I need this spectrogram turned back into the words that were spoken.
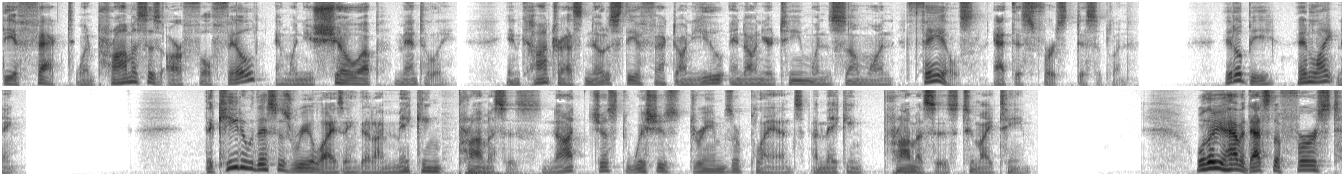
the effect when promises are fulfilled and when you show up mentally. In contrast, notice the effect on you and on your team when someone fails at this first discipline. It'll be enlightening. The key to this is realizing that I'm making promises, not just wishes, dreams, or plans. I'm making promises to my team. Well, there you have it. That's the first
